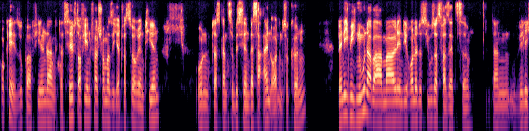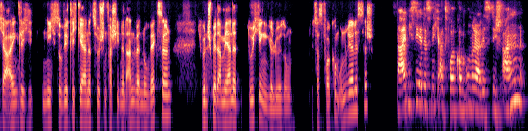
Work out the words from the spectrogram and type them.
Okay, super, vielen Dank. Das hilft auf jeden Fall schon mal, sich etwas zu orientieren und das Ganze ein bisschen besser einordnen zu können. Wenn ich mich nun aber mal in die Rolle des Users versetze, dann will ich ja eigentlich nicht so wirklich gerne zwischen verschiedenen Anwendungen wechseln. Ich wünsche mir da mehr eine durchgängige Lösung. Ist das vollkommen unrealistisch? Nein, ich sehe das nicht als vollkommen unrealistisch an.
